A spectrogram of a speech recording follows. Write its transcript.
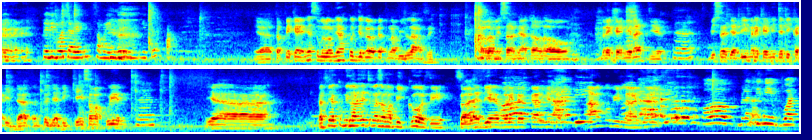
udah dibocorin sama ini gitu? ya, tapi kayaknya sebelumnya aku juga udah pernah bilang sih. Kalau misalnya kalau mereka ini rajin, bisa jadi mereka ini jadi kandidat untuk jadi king sama queen. nah. Ya, tapi aku bilangnya cuma sama Piko sih. Soalnya dia yang paling Oh, dekat gitu. Aku bilangnya. Oh, berarti nih buat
